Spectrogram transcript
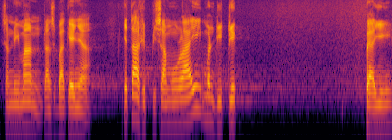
seniman dan sebagainya, kita harus bisa mulai mendidik bayi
